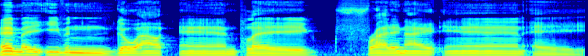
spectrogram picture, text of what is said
It may even go out and play Friday night in a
